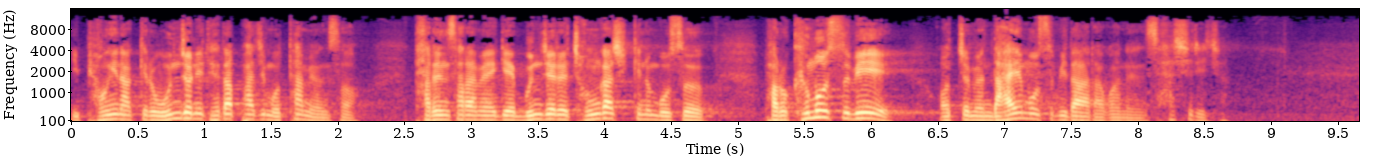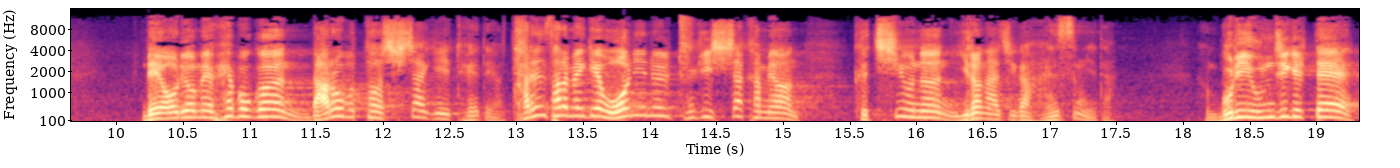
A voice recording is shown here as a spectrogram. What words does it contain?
이 병이 낫기를 온전히 대답하지 못하면서 다른 사람에게 문제를 전가시키는 모습, 바로 그 모습이 어쩌면 나의 모습이다라고 하는 사실이죠. 내 어려움의 회복은 나로부터 시작이 돼야 돼요. 다른 사람에게 원인을 두기 시작하면 그 치유는 일어나지가 않습니다. 물이 움직일 때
